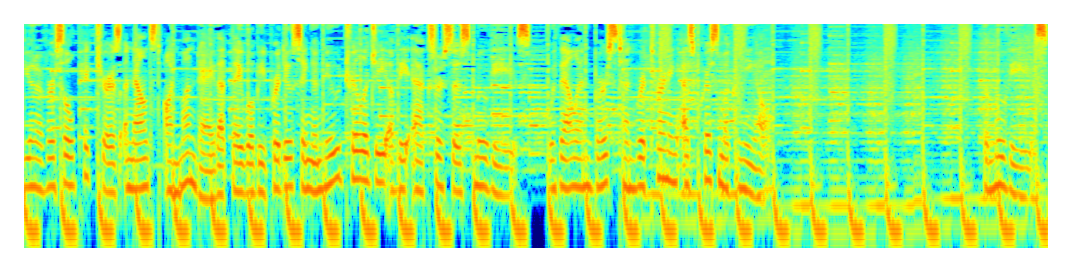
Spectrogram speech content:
Universal Pictures announced on Monday that they will be producing a new trilogy of The Exorcist movies, with Ellen Burstyn returning as Chris MacNeil. The movies,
